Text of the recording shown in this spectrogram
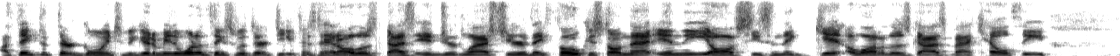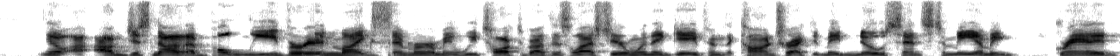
I think that they're going to be good. I mean, one of the things with their defense, they had all those guys injured last year. They focused on that in the offseason. They get a lot of those guys back healthy. You know, I, I'm just not a believer in Mike Zimmer. I mean, we talked about this last year when they gave him the contract. It made no sense to me. I mean, granted,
